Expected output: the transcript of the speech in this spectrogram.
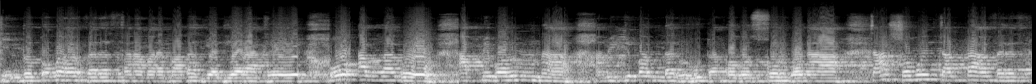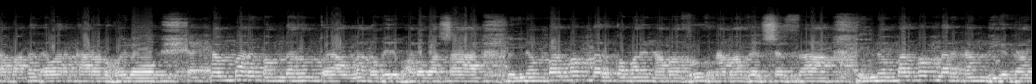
কিন্তু তোমার ফেরেন তারা আমারে বাধা দিয়ে দিয়ে রাখে। ও আল্লাহ গো, আপনি বলুন না, আমি কি বান্দার রুহুটা কবজ করব না? চার সময় চারটা ফেরেস্তা বাধা দেওয়ার কারণ হইল, এক নাম্বার বান্দার অন্তরে আল্লাহ নবীর ভালোবাসা দুই নাম্বার কপালে নামাজ রোজ, নামাজের সেজদা। তিন নাম্বার দিকে দান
